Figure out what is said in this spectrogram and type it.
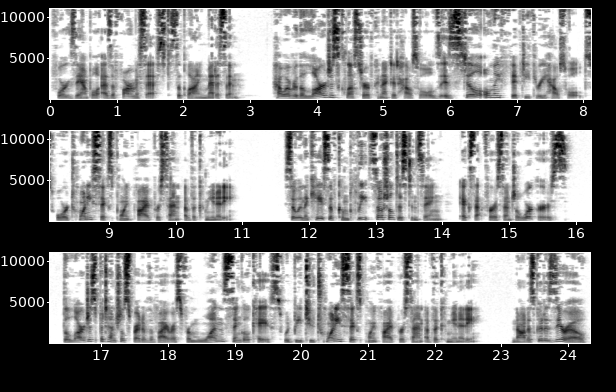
for example, as a pharmacist supplying medicine. However, the largest cluster of connected households is still only 53 households, or 26.5% of the community. So in the case of complete social distancing, except for essential workers, the largest potential spread of the virus from one single case would be to 26.5% of the community. Not as good as zero,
